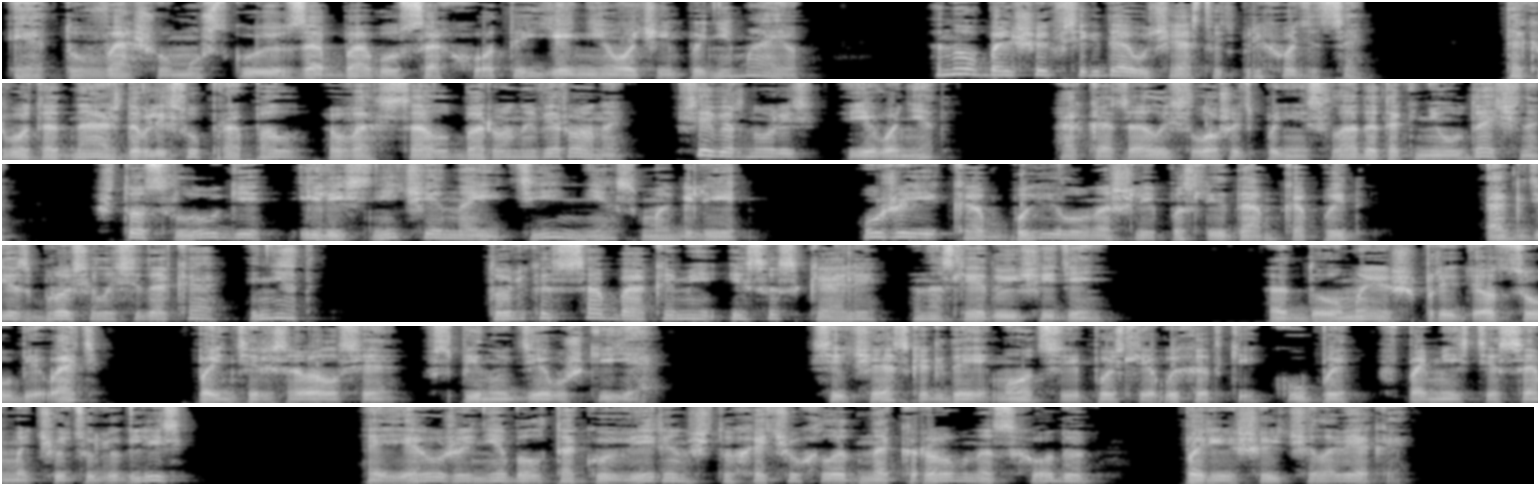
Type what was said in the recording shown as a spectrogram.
Эту вашу мужскую забаву с охотой я не очень понимаю, но в больших всегда участвовать приходится. Так вот, однажды в лесу пропал вассал барона Верона. Все вернулись, его нет. Оказалось, лошадь понесла, да так неудачно, что слуги и лесничие найти не смогли. Уже и кобылу нашли по следам копыт, а где сбросила седока, нет. Только с собаками и сыскали на следующий день. «Думаешь, придется убивать?» – поинтересовался в спину девушки я. Сейчас, когда эмоции после выходки Купы в поместье Сэма чуть улеглись, я уже не был так уверен, что хочу хладнокровно сходу порешить человека.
